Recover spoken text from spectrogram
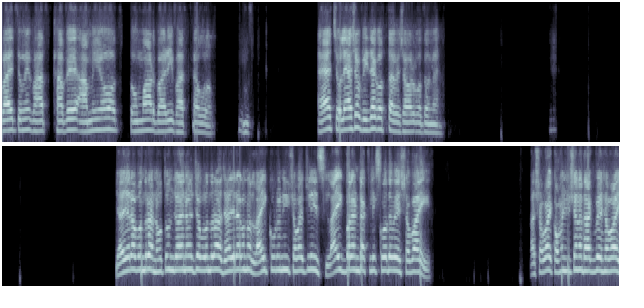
ভাই, তুমি ভাত খাবে, আমিও তোমার বাড়ি ভাত খাব। হ্যাঁ চলে আসো, ভিজা করতে হবে সবার প্রথমে। যারা যারা বন্ধুরা, নতুন জয়েন হয়েছে বন্ধুরা যারা যারা কোনো লাইক করুনি সবাই প্লিজ লাইক বাটনটা ক্লিক করে দেবে সবাই। আর সবাই কমেন্ট সেকশনে থাকবে সবাই।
